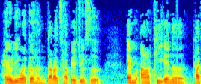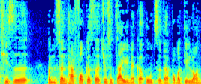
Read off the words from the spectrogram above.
还有另外一个很大的差别就是。MRTA 呢，它其实本身它 focus 就是在于那个屋子的 property loan，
